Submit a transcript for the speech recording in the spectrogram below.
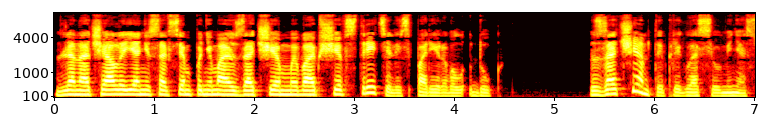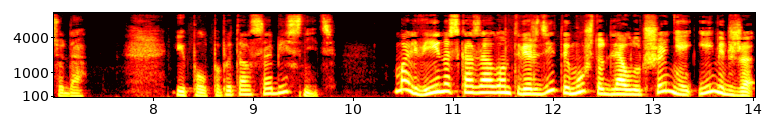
«Для начала я не совсем понимаю, зачем мы вообще встретились», — парировал Дуг. «Зачем ты пригласил меня сюда?» И Пол попытался объяснить. «Мальвина», — сказал он, — твердит ему, что для улучшения имиджа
